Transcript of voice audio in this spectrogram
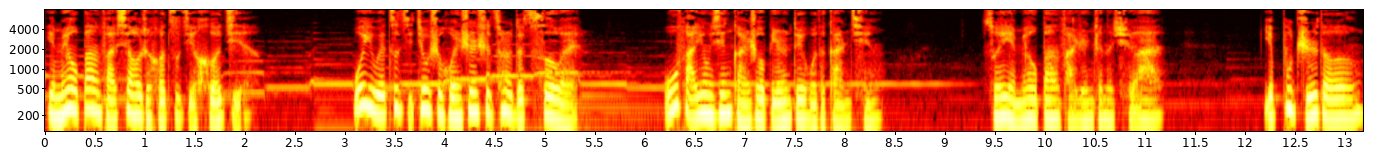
也没有办法笑着和自己和解。我以为自己就是浑身是刺儿的刺猬，无法用心感受别人对我的感情，所以也没有办法认真的去爱，也不值得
